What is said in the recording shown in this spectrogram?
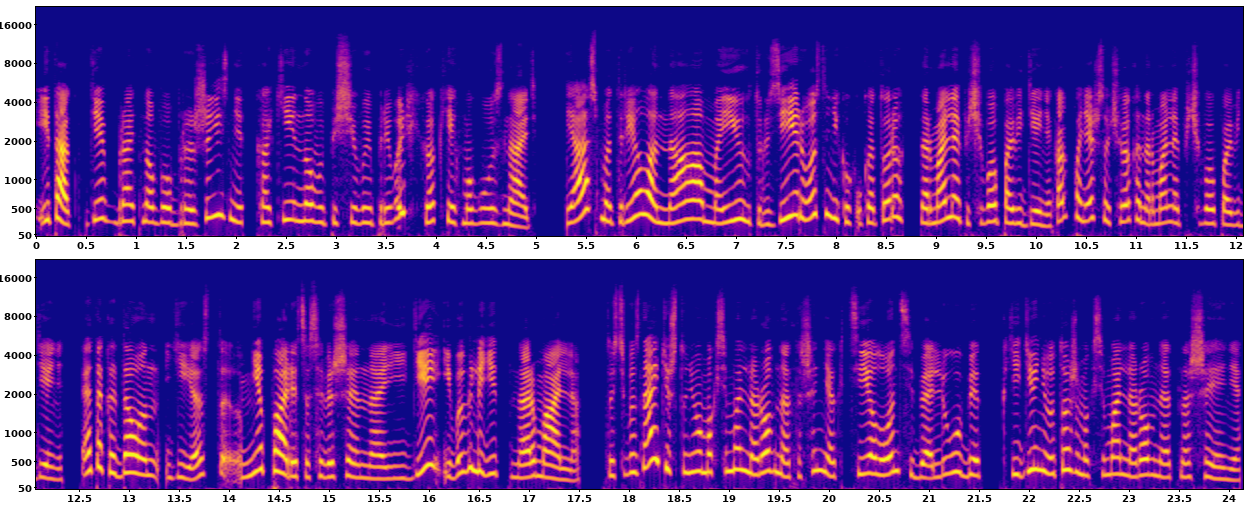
Итак, где брать новый образ жизни, какие новые пищевые привычки, как я их могу узнать? Я смотрела на моих друзей и родственников, у которых нормальное пищевое поведение. Как понять, что у человека нормальное пищевое поведение? Это когда он ест, не парится совершенно о еде и выглядит нормально. То есть вы знаете, что у него максимально ровное отношение к телу, он себя любит, к еде у него тоже максимально ровное отношение.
